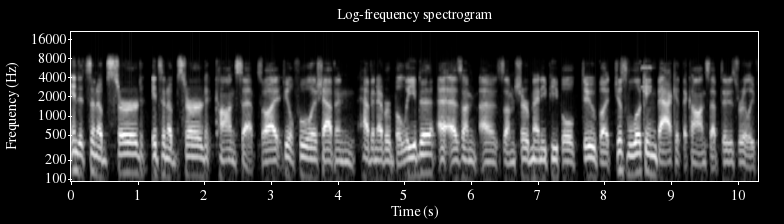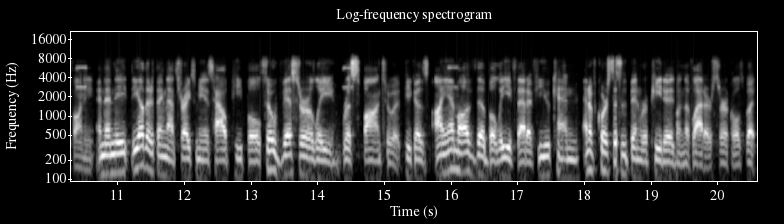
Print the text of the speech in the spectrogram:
and it's an absurd it's an absurd concept. So I feel foolish having having ever believed it as I'm as I'm sure many people do, but just looking back at the concept it is really funny. And then the the other thing that strikes me is how people so viscerally respond to it because I am of the belief that if you can and of course this has been repeated in the flat earth circles, but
